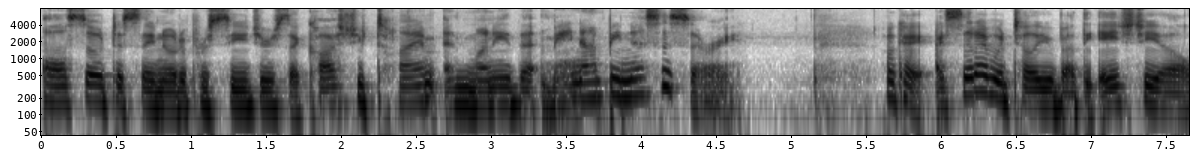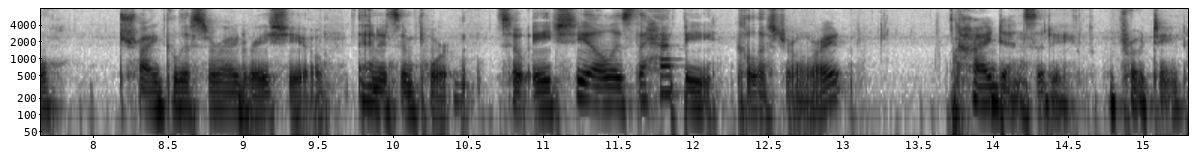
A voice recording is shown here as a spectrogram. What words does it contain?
also, to say no to procedures that cost you time and money that may not be necessary. Okay, I said I would tell you about the HDL triglyceride ratio, and it's important. So, HDL is the happy cholesterol, right? High density protein.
